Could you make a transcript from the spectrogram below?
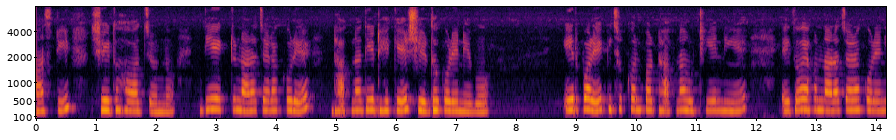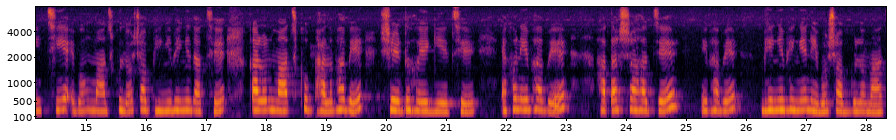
মাছটি সেদ্ধ হওয়ার জন্য। দিয়ে একটু নাড়াচাড়া করে ঢাকনা দিয়ে ঢেকে সেদ্ধ করে নেব। এরপরে কিছুক্ষণ পর ঢাকনা উঠিয়ে নিয়ে এই তো এখন নাড়াচাড়া করে নিচ্ছি এবং মাছগুলো সব ভেঙে ভেঙে যাচ্ছে কারণ মাছ খুব ভালোভাবে সেদ্ধ হয়ে গিয়েছে। এখন এভাবে হাতার সাহায্যে এভাবে ভেঙে ভেঙে নেব সবগুলো মাছ।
